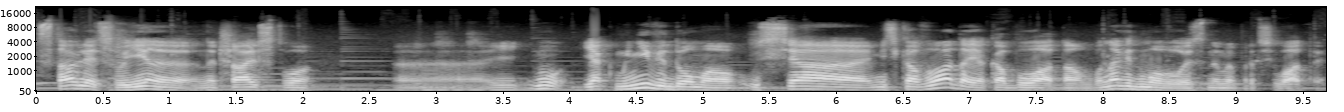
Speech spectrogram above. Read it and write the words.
ставлять своє начальство. Е, ну, як мені відомо, уся міська влада, яка була там, вона відмовилась з ними працювати.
